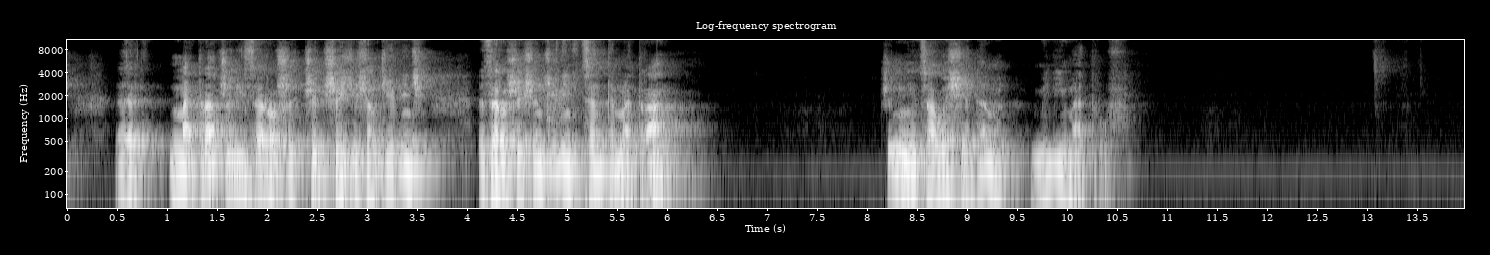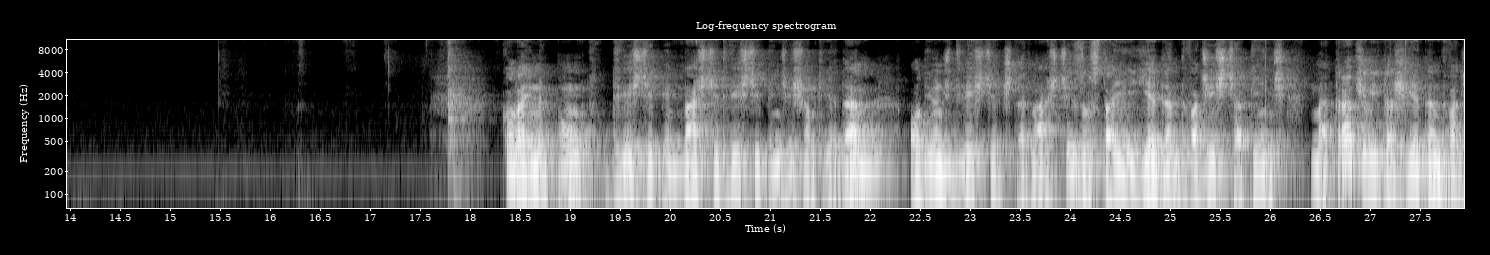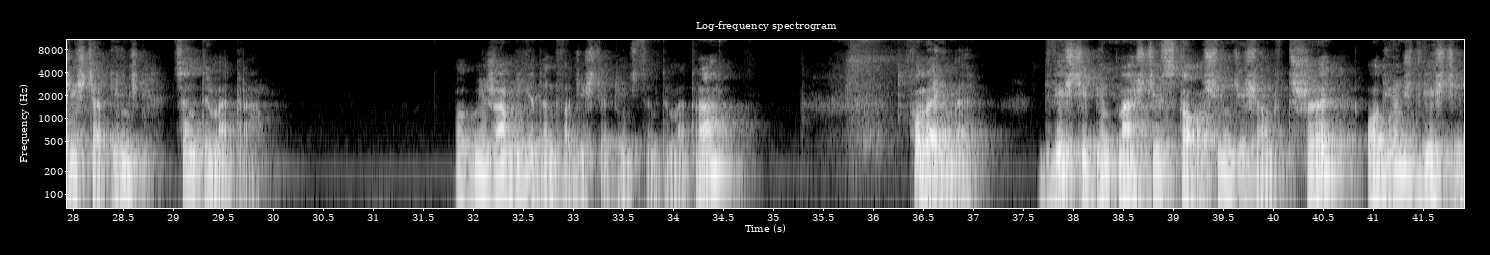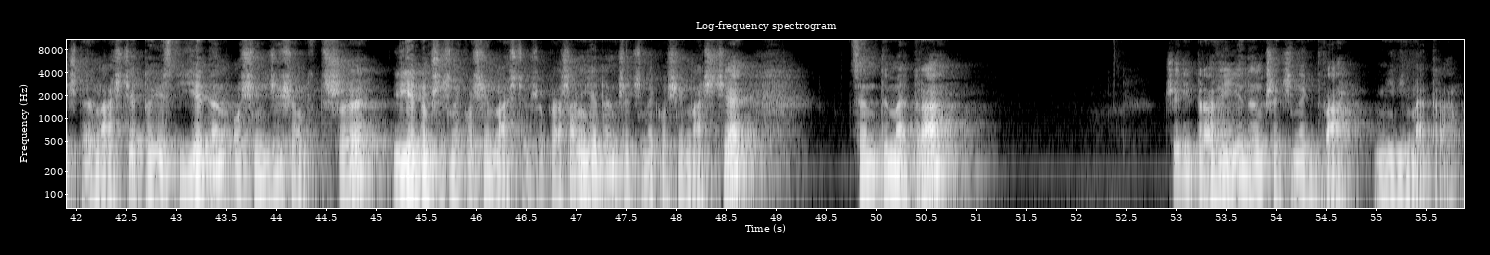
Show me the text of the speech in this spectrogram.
e, metra, czyli 0, czyli 69 0,69 centymetra, czyli niecałe 7 milimetrów. Kolejny punkt 215-251 odjąć 214 zostaje 1,25 metra, czyli też 1,25 centymetra. Odmierzamy 1,25 centymetra. Kolejny 215 183 odjąć 214 to jest 1,83 1,18 przepraszam 1,18 centymetra czyli prawie 1,2 milimetra.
